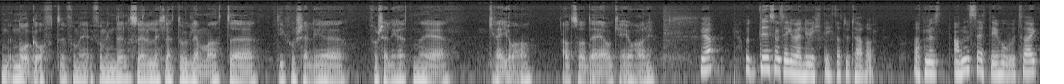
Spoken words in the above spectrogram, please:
Noe ofte for, meg, for min del så er det litt lett å glemme at uh, de forskjellige forskjellighetene er greie å ha. Altså, det er ok å ha de. Ja, og det syns jeg er veldig viktig at du tar opp. At vi ansetter i hovedsak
